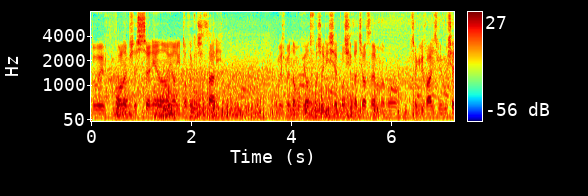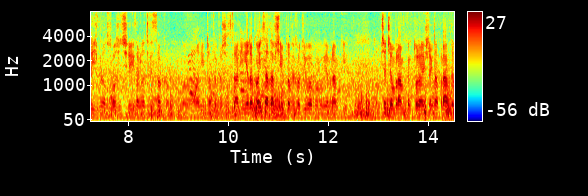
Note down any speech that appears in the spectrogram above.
były wolne przestrzenie, no i oni to wykorzystali. Myśmy, no mówię, otworzyli się, poszli za ciosem, no bo przegrywaliśmy, musieliśmy otworzyć się i zagrać wysoko. No, oni to wykorzystali. Nie do końca zawsze im to wychodziło, bo mówię, bramki, tą trzecią bramkę, która już tak naprawdę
